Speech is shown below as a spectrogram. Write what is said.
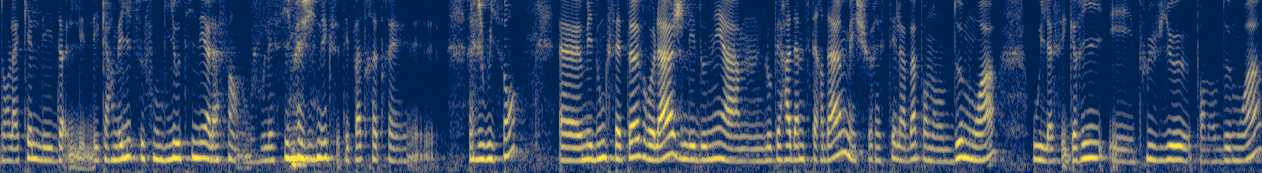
dans laquelle les, Carmélites se font guillotiner à la fin. je vous laisse imaginer que c'était pas très très réjouissant. Euh, mais donc cette œuvre-là, je l'ai donnée à l'Opéra d'Amsterdam et je suis restée là-bas pendant deux mois, où il a fait gris et pluvieux pendant deux mois,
